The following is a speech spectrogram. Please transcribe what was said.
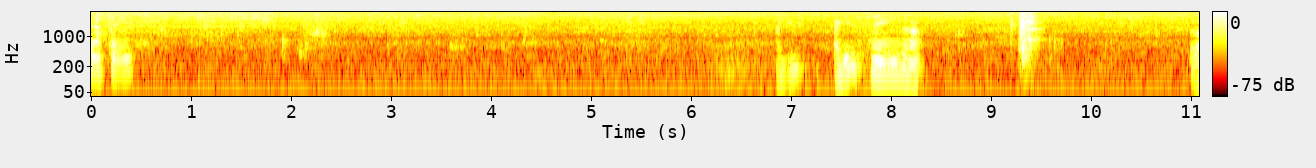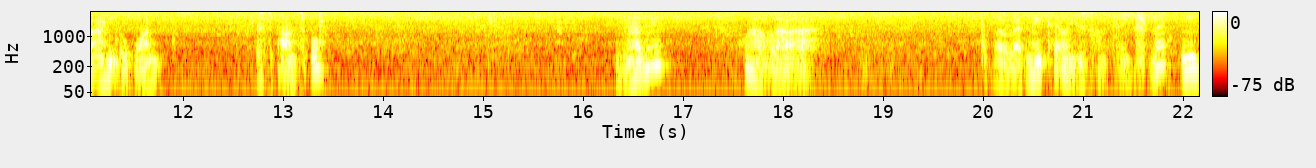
Nothing. Are you are you saying that that I'm the one responsible? Is that it? Well, uh, well, let me tell you something. Let me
